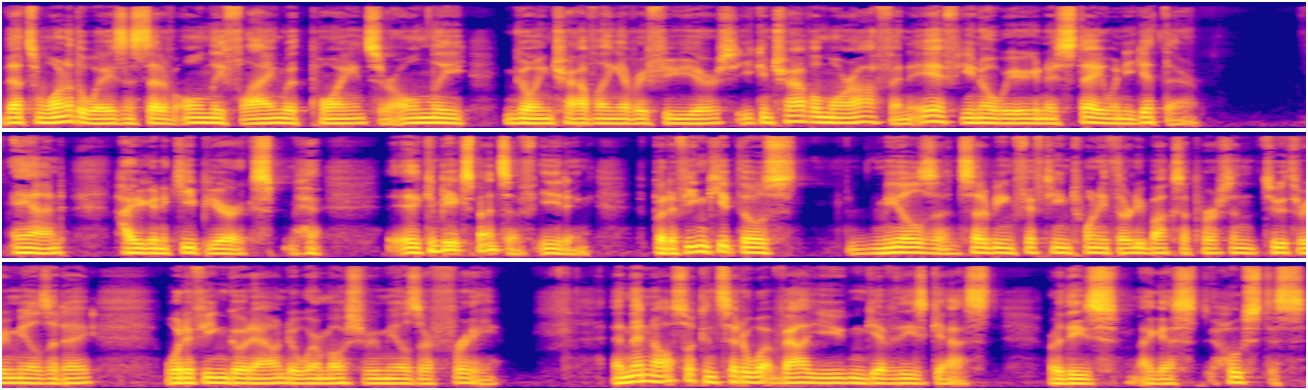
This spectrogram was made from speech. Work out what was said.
That's one of the ways instead of only flying with points or only going traveling every few years, you can travel more often if you know where you're going to stay when you get there and how you're going to keep your, it can be expensive eating, but if you can keep those meals instead of being 15, 20, 30 bucks a person, two, three meals a day, what if you can go down to where most of your meals are free? And then also consider what value you can give these guests or these, I guess, hostess.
